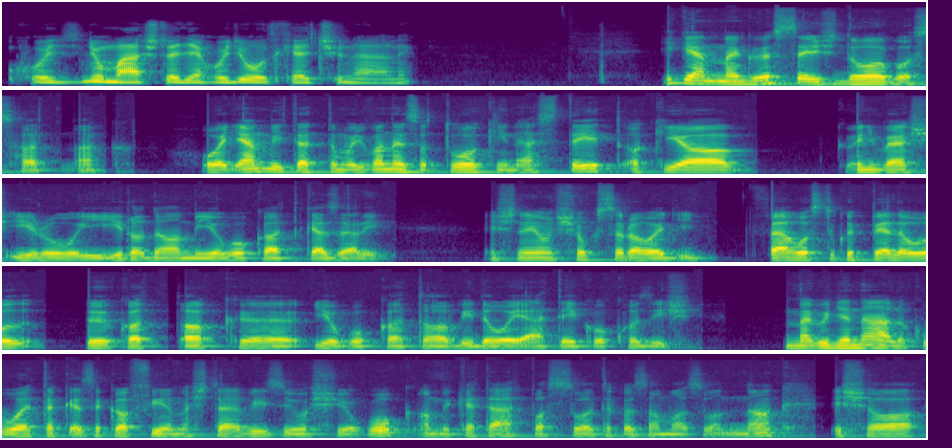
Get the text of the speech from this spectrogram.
hogy nyomást legyen, hogy jót kell csinálni. Igen, meg össze is dolgozhatnak. Hogy említettem, hogy van ez a Tolkien Estate, aki a könyves írói irodalmi jogokat kezeli. És nagyon sokszor, ahogy így felhoztuk, hogy például ők adtak jogokat a videójátékokhoz is. Meg ugye náluk voltak ezek a filmes televíziós jogok, amiket átpasszoltak az Amazonnak, és a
